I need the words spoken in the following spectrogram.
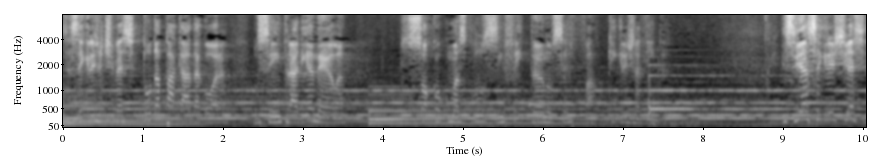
Se essa igreja tivesse toda apagada agora, você entraria nela, só com algumas luzes enfeitando, você fala, que igreja linda. E se essa igreja estivesse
